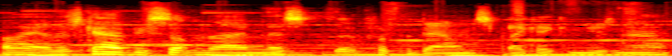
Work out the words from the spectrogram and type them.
Oh yeah, there's gotta be something that I missed that put the down spike I can use now.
